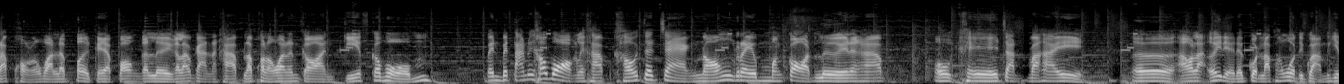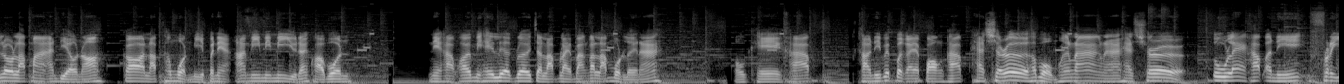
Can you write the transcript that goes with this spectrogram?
รับของรางวัลแล้วเปิดกระปองกันเลยก็แล้วกันนะครับ รับของรางวัลนั้นก่อนกิฟต์ครับผม เป็นไปตามที่เขาบอกเลยครับ เขาจะแจกน้องเรมมาก่อนเลยนะครับ โอเคจัดไปเออเอาละเอ้ยเดี๋ยวเดี๋ยวกดรับทั้งหมดดีกว่าเมื่อกี้เรารับมาอันเดียวเนาะก็รับทั้งหมดมีปะเนี่ยอะมีมีมีอยู่ด้านขวาบนนี่ครับเขามีให้เลือกด้วยจะรับอะไรบ้างก็รับหมดเลยนะ โอเคครับ คราวนี้ไปเปิดกระปองครับ h a t c h e r ครับผมข้างล่างนะ h a t c h e r ตู้แรกครับอันนี้ฟรี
